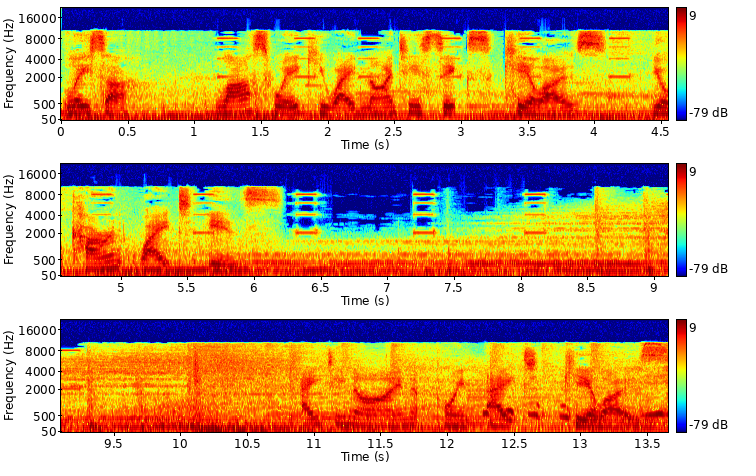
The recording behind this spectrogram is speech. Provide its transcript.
Lisa, last week you weighed 96 kilos. Your current weight is 89.8 kilos.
